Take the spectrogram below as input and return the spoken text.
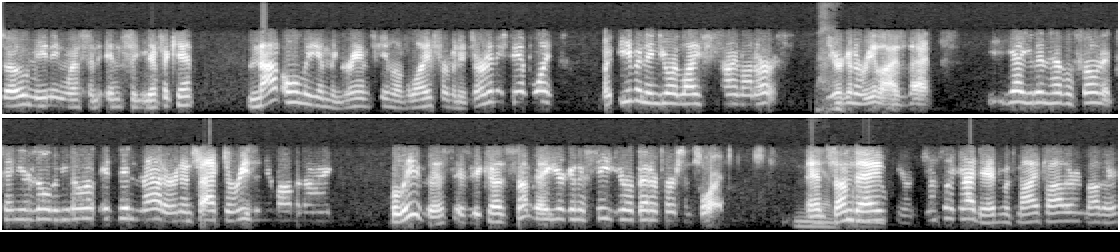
so meaningless and insignificant, not only in the grand scheme of life from an eternity standpoint, but even in your lifetime on earth. You're going to realize that, yeah, you didn't have a phone at 10 years old, and you know what? It didn't matter. And in fact, the reason your mom and I believe this is because someday you're going to see you're a better person for it. And someday, you're just like I did with my father and mother,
